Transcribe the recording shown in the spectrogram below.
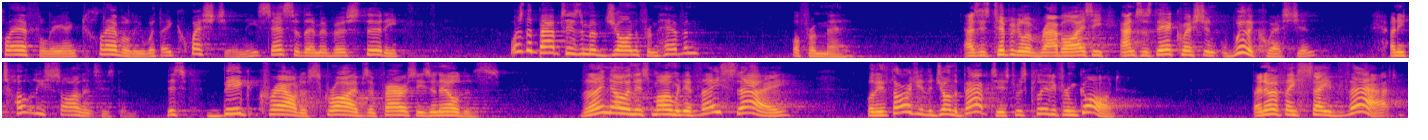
carefully and cleverly with a question. He says to them in verse 30 Was the baptism of John from heaven or from man? As is typical of rabbis, he answers their question with a question and he totally silences them. This big crowd of scribes and Pharisees and elders. They know in this moment if they say, well, the authority of the John the Baptist was clearly from God, They know if they say that,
